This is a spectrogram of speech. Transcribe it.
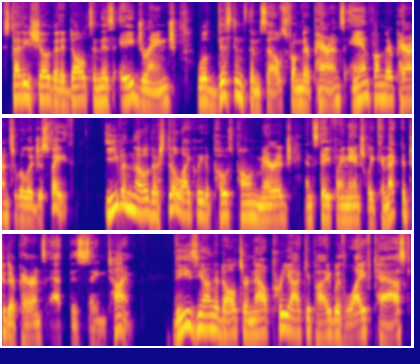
Studies show that adults in this age range will distance themselves from their parents and from their parents' religious faith even though they're still likely to postpone marriage and stay financially connected to their parents at this same time. These young adults are now preoccupied with life tasks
